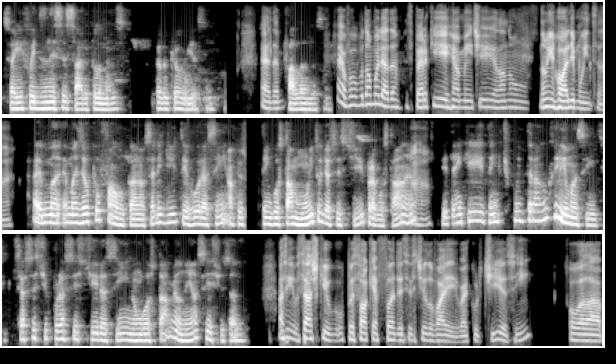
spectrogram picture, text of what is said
isso aí foi desnecessário, pelo menos pelo que eu vi, assim. é, né? falando assim. É, eu vou, vou, dar uma olhada. Espero que realmente ela não, não enrole muito, né? É, mas é o que eu falo, cara. A série de terror assim, a pessoa tem que gostar muito de assistir para gostar, né? Uhum. E tem que, tem que, tipo, entrar no clima, assim. Se assistir por assistir, assim, não gostar, meu, nem assiste, sabe? Assim, você acha que o pessoal que é fã desse estilo vai, vai curtir, assim? Ou ela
